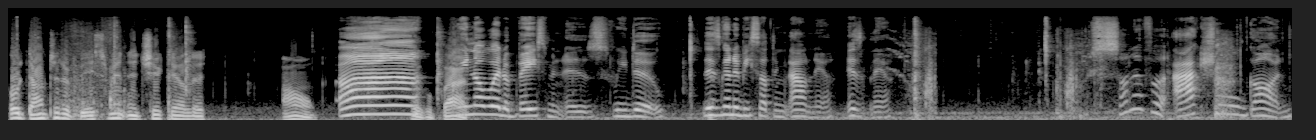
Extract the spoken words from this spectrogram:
Go down to the basement and check out the. Oh, uh, go back. we know where the basement is. We do. There's gonna be something down there, isn't there? Son of an actual gun.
